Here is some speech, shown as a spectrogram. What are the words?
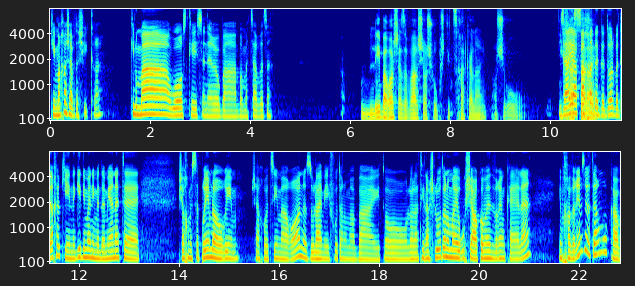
כי מה חשבת שיקרה? כאילו, מה ה-Worst case scenario במצב הזה? לי בראש אז עבר שאו שהוא פשוט יצחק עליי, או שהוא זה היה יכעס הפחד עליי. הגדול בדרך כלל, כי נגיד אם אני מדמיינת, אה, כשאנחנו מספרים להורים שאנחנו יוצאים מהארון, אז אולי הם יעיפו אותנו מהבית, או לא יודעת, ינשלו אותנו מהירושה, או כל מיני דברים כאלה. עם חברים זה יותר מורכב,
